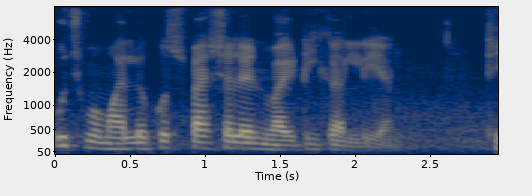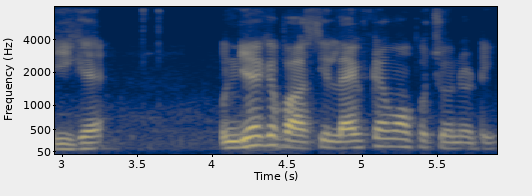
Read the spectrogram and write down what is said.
कुछ ममालिक को स्पेशल इन्वाइट ही कर लिया ठीक है। इंडिया के पास ही लाइफ टाइम अपॉर्चुनिटी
